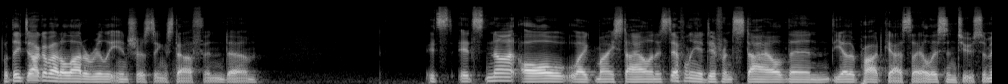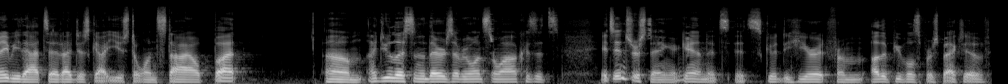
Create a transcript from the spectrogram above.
But they talk about a lot of really interesting stuff, and um, it's it's not all like my style, and it's definitely a different style than the other podcasts I listen to. So maybe that's it. I just got used to one style, but um, I do listen to theirs every once in a while because it's it's interesting. Again, it's it's good to hear it from other people's perspective,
